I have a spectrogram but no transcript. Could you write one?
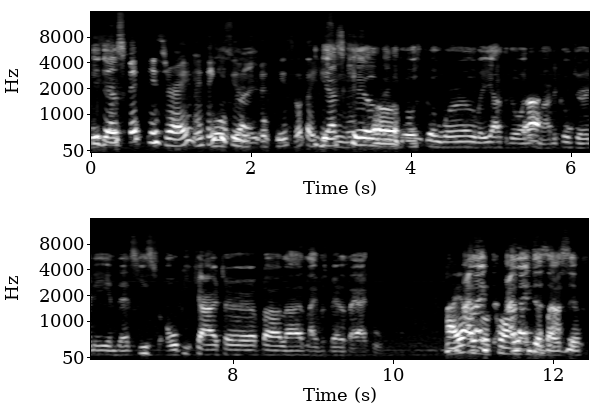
He He's in his fifties, right? I think he's in Right. his fifties. Look like he he's gets in killed, then Oh. he goes to a world where he has to go on Ah. this magical journey, and then he's OP character, blah blah. Life is better. It's like, all right, cool. I, I like the, I like comment the about assassin. this.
